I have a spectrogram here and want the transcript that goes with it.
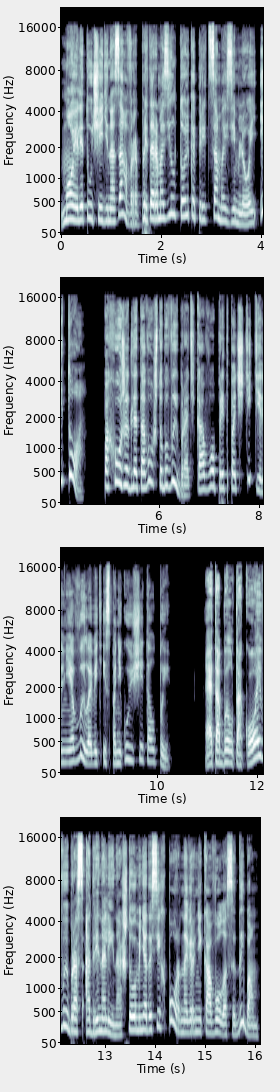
Мой летучий динозавр притормозил только перед самой землей, и то, похоже, для того, чтобы выбрать, кого предпочтительнее выловить из паникующей толпы. Это был такой выброс адреналина, что у меня до сих пор наверняка волосы дыбом,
